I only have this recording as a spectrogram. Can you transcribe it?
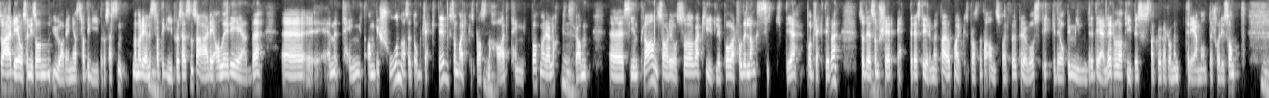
så er det også litt sånn uavhengig av strategiprosessen. Men når det gjelder mm. strategiprosessen, så er det allerede eh, en tenkt ambisjon, altså et objektiv, som markedsplassene mm. har tenkt på. Når de har lagt mm. fram eh, sin plan, så har de også vært tydelige på hvert fall det langsiktige objektivet. Så det som skjer etter det styremøtet, er at markedsplassene tar ansvar for å prøve å stykke det opp i mindre deler. og da Typisk snakker vi kanskje om en tre måneders horisont. Mm.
